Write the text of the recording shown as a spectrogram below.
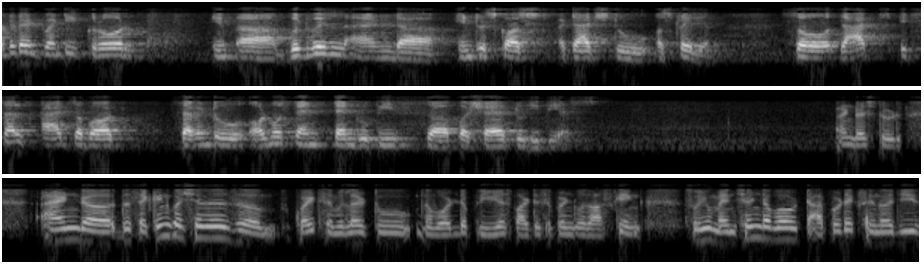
120 crore uh, goodwill and uh, interest cost attached to Australia. So that itself adds about 7 to almost 10, 10 rupees uh, per share to EPS. Understood. And uh, the second question is um, quite similar to what the previous participant was asking. So you mentioned about Apotex synergies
